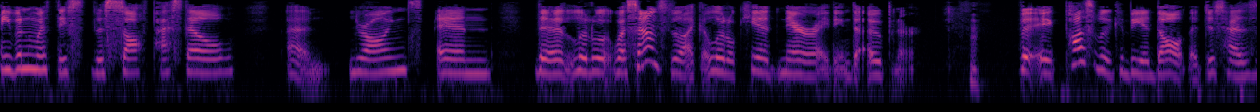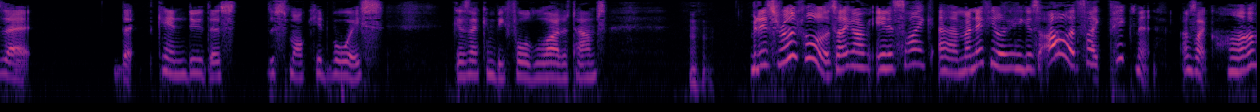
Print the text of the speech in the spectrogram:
even with this the soft pastel uh, drawings and the little what sounds like a little kid narrating the opener. Hmm. but it possibly could be adult that just has that that can do this the small kid voice because that can be fooled a lot of times. but it's really cool. It's like, um, and it's like, uh, my nephew, he goes, oh, it's like Pikmin. I was like, huh?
